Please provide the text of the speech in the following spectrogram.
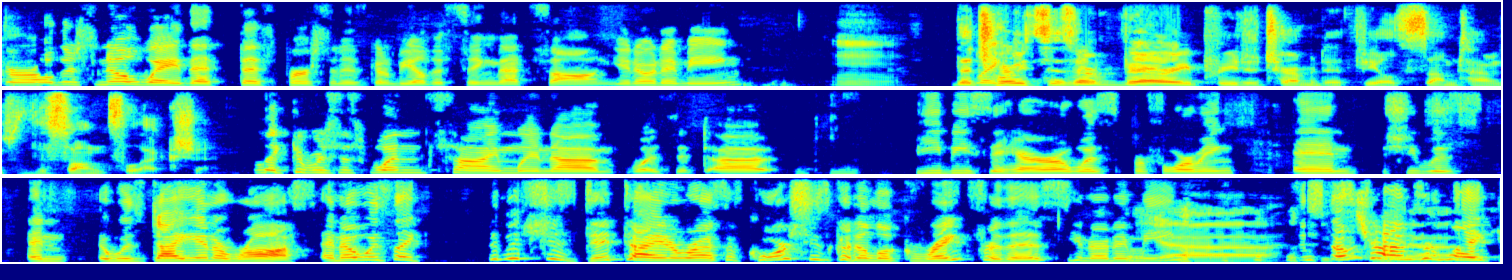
girl, there's no way that this person is going to be able to sing that song. You know what I mean? Mm. The Like- choices are very predetermined. It feels sometimes with the song selection. Like there was this one time when um was it uh BeBe Zahara was performing and she was and it was Diana Ross and I was like the bitch just did Diana Ross of course she's going to look great for this you know what I mean Yeah. So sometimes I'm like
